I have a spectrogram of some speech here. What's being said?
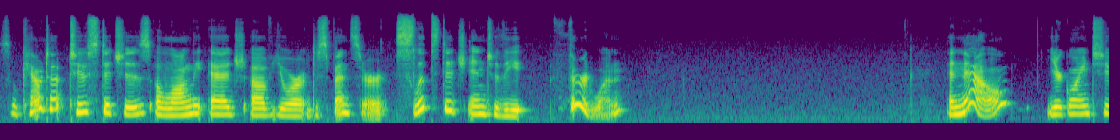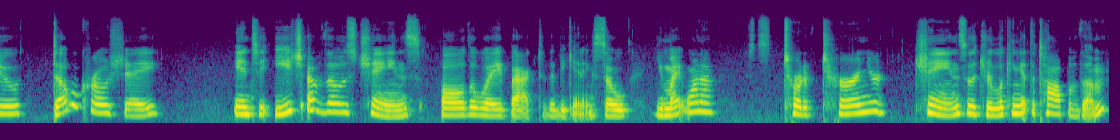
So count up two stitches along the edge of your dispenser, slip stitch into the third one, and now you're going to double crochet into each of those chains all the way back to the beginning. So you might want to sort of turn your chain so that you're looking at the top of them.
